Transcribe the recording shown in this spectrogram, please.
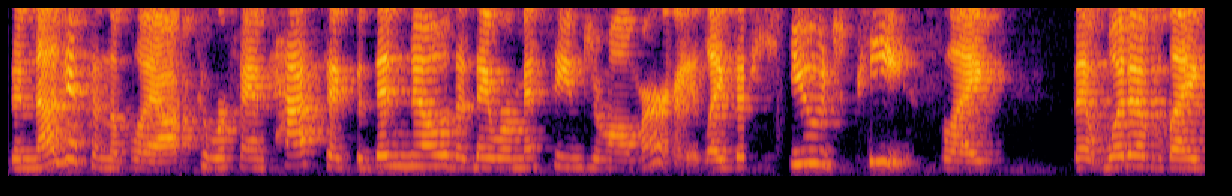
the Nuggets in the playoffs, who were fantastic, but then know that they were missing Jamal Murray, like this huge piece, like that would have like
